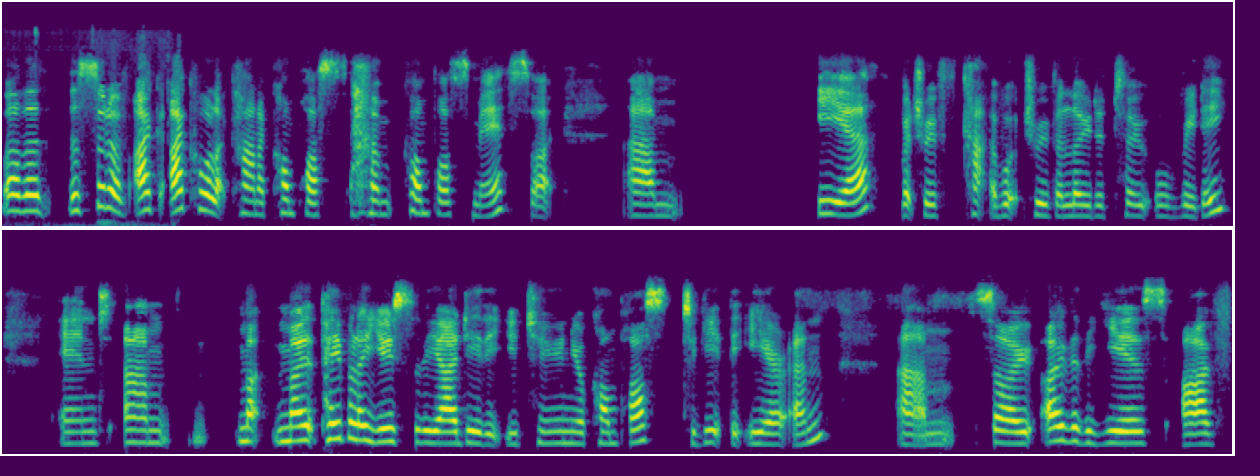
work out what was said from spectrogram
Well, the, the sort of I, I call it kind of compost um, compost maths, like um, air, which we've which we've alluded to already, and um, people are used to the idea that you turn your compost to get the air in. Um, so over the years, I've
